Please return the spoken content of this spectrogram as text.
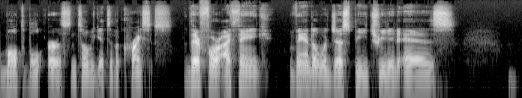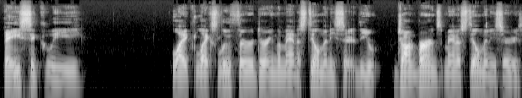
multiple Earths until we get to the crisis. Therefore, I think Vandal would just be treated as basically like Lex Luthor during the Man of Steel miniseries, the John Byrne's Man of Steel miniseries,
